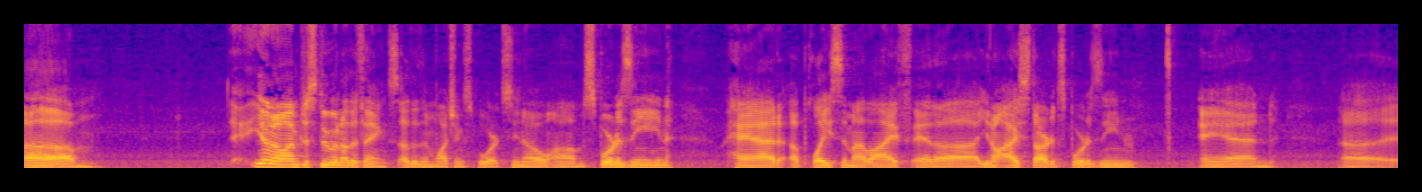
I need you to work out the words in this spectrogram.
um, you know, I'm just doing other things other than watching sports. You know, um, Sportazine had a place in my life, and uh, you know, I started Sportazine, and uh,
